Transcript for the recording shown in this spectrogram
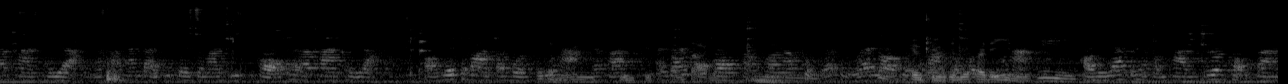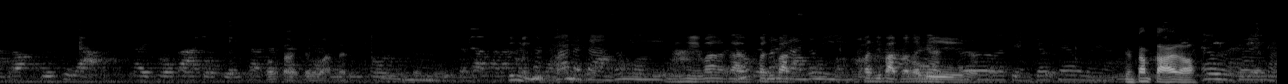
นาค ของเทศบาลตำบลที่หาดนะคะทางด้านของกองสาธารณสุขและสิ่งแวดล้อมเป็นสิ่งที่ไม่ค่อยได้ยินขออนุญาตประชาสัมพันธ์เรื่องของการรับซื้อขยะในโครงการส่งเสริมการต้องต่างจังหวัดนะซึ่งเหมือนบ้านอาจารย์ก็มีมีนี่บ้างอาจารย์ปฏิบัติบ้านอาจารย์ก็มีปฏิบัติวันอะไรมีเนี่ยเอครับอเสียงแจ้วๆเลยอะยังตั้มตายเหรอเออใช่ค่ะ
